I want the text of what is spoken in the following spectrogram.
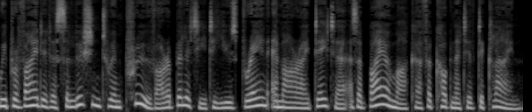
we provided a solution to improve our ability to use brain MRI data as a biomarker for cognitive decline.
